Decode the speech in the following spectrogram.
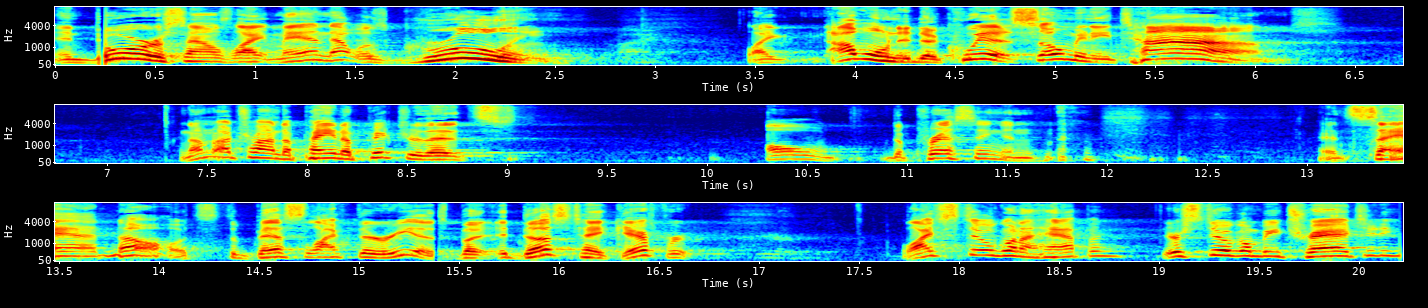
Endure sounds like, man, that was grueling. Like, I wanted to quit so many times. And I'm not trying to paint a picture that it's all depressing and, and sad. No, it's the best life there is, but it does take effort. Life's still going to happen. There's still going to be tragedy.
